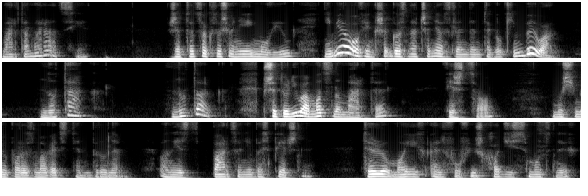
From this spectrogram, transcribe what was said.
Marta ma rację. Że to, co ktoś o niej mówił, nie miało większego znaczenia względem tego, kim była. No tak, no tak. Przytuliła mocno Martę. Wiesz co? Musimy porozmawiać z tym Brunem. On jest bardzo niebezpieczny. Tylu moich elfów już chodzi smutnych,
